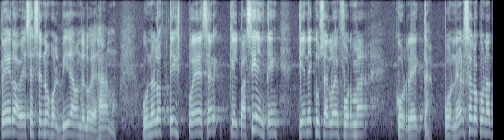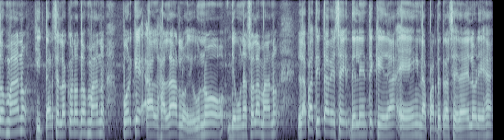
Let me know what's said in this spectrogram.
pero a veces se nos olvida dónde lo dejamos. Uno de los tips puede ser que el paciente tiene que usarlo de forma correcta ponérselo con las dos manos, quitárselo con las dos manos, porque al jalarlo de, uno, de una sola mano, la patita a veces de lente queda en la parte trasera de la oreja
